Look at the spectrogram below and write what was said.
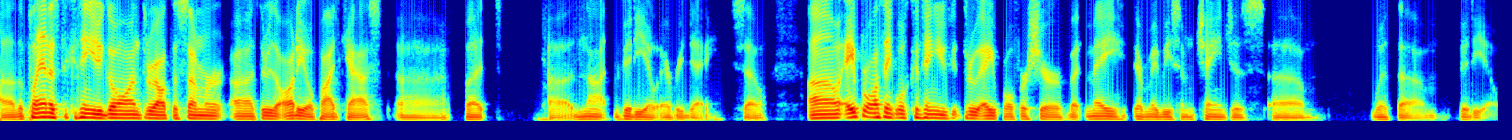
uh, the plan is to continue to go on throughout the summer uh, through the audio podcast, uh, but uh, not video every day. So, uh, April, I think we'll continue through April for sure, but May there may be some changes um, with um, video.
